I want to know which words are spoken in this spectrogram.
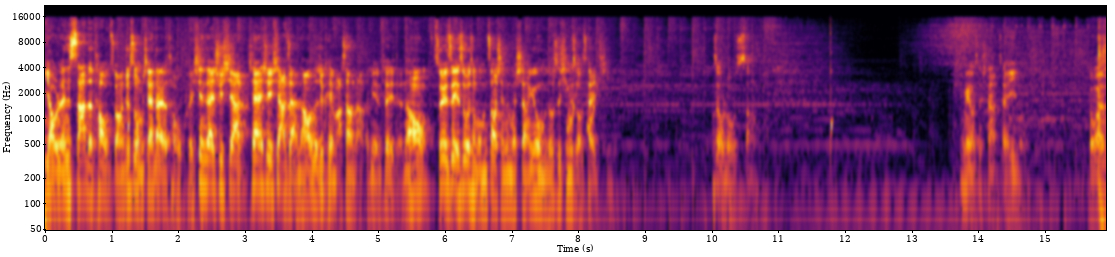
咬人鲨的套装，就是我们现在戴的头盔。现在去下现在去下载，然后呢就可以马上拿了，免费的。然后，所以这也是为什么我们造型那么像，因为我们都是新手菜鸡。在我楼上，没有在下，在一楼，在外围。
